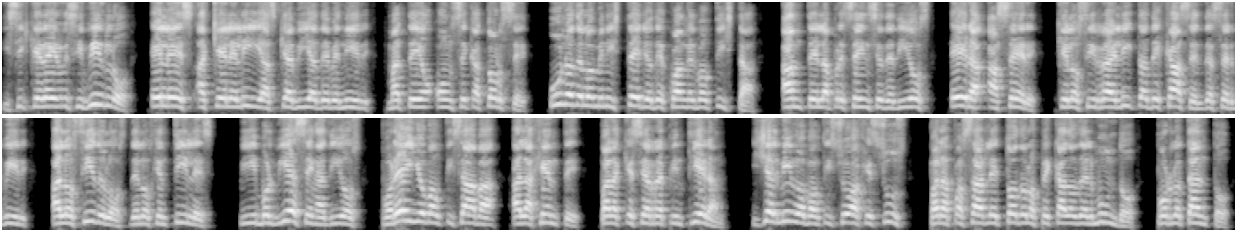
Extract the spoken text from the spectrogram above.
y si queréis recibirlo, él es aquel Elías que había de venir. Mateo 11:14. Uno de los ministerios de Juan el Bautista ante la presencia de Dios era hacer que los israelitas dejasen de servir a los ídolos de los gentiles y volviesen a Dios. Por ello bautizaba a la gente para que se arrepintieran. Y él mismo bautizó a Jesús para pasarle todos los pecados del mundo. Por lo tanto,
